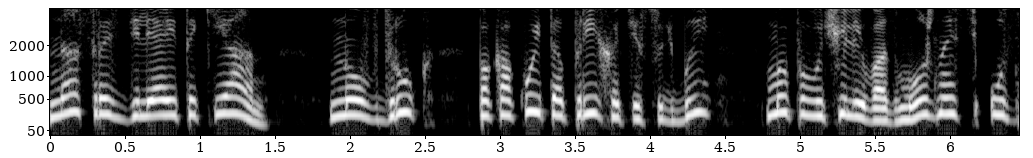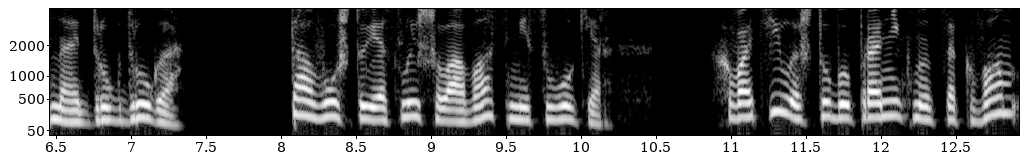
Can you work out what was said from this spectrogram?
Нас разделяет океан, но вдруг, по какой-то прихоти судьбы, мы получили возможность узнать друг друга. Того, что я слышала о вас, мисс Уокер, хватило, чтобы проникнуться к вам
